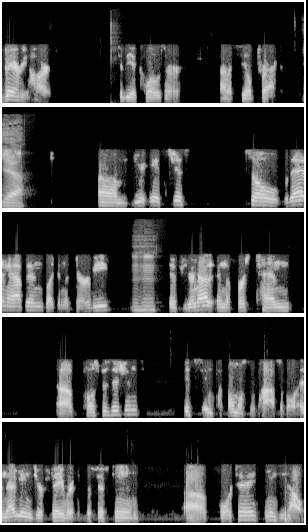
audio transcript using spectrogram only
very hard to be a closer on a sealed track. Yeah. Um, you, it's just so that happens like in the Derby. Mm-hmm. If you're not in the first ten uh, post positions, it's imp- almost impossible, and that means your favorite, the 15 uh, Forte, means he's out.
